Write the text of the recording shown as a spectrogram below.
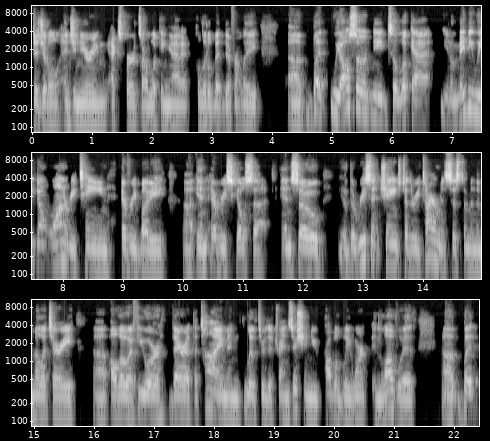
digital engineering experts are looking at it a little bit differently. Uh, but we also need to look at, you know, maybe we don't want to retain everybody uh, in every skill set. And so you know, the recent change to the retirement system in the military uh, although, if you were there at the time and lived through the transition, you probably weren't in love with. Uh, but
